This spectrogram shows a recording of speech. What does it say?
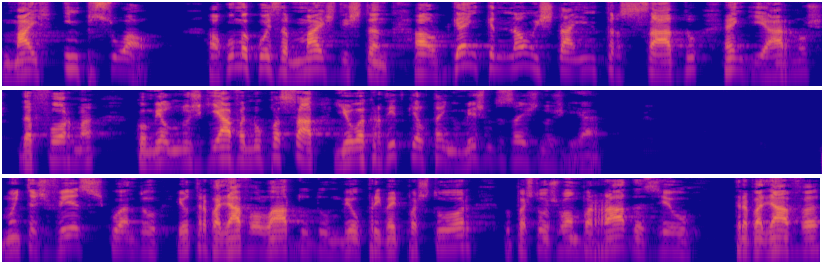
mais impessoal. Alguma coisa mais distante. Alguém que não está interessado em guiar-nos da forma como ele nos guiava no passado. E eu acredito que ele tem o mesmo desejo de nos guiar. Muitas vezes, quando eu trabalhava ao lado do meu primeiro pastor, o pastor João Barradas, eu trabalhava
